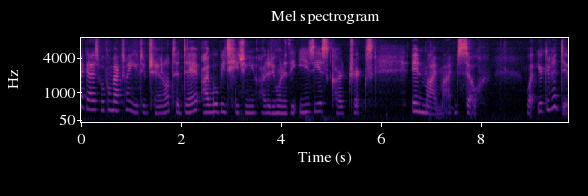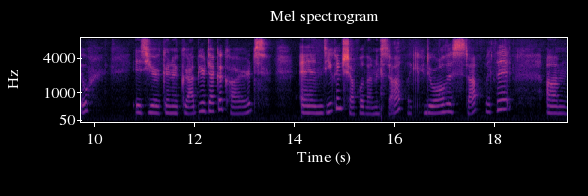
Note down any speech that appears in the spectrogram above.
Hi guys, welcome back to my YouTube channel. Today I will be teaching you how to do one of the easiest card tricks in my mind. So, what you're gonna do is you're gonna grab your deck of cards and you can shuffle them and stuff. Like you can do all this stuff with it. Um,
